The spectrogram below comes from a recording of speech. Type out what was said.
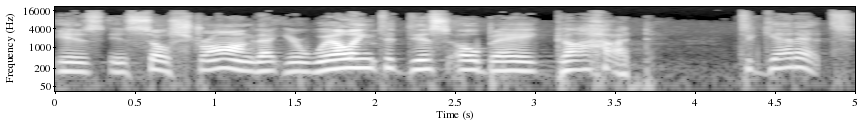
is, is so strong that you're willing to disobey God to get it.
